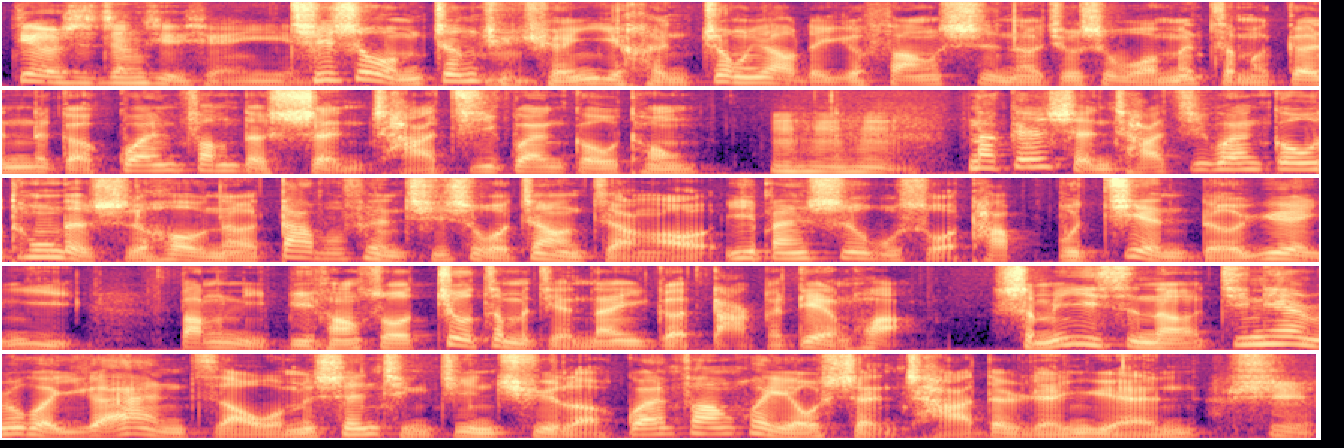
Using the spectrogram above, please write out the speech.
第二是争取权益。其实我们争取权益很重要的一个方式呢，就是我们怎么跟那个官方的审查机关沟通。嗯哼哼，那跟审查机关沟通的时候呢，大部分其实我这样讲哦，一般事务所他不见得愿意帮你，比方说就这么简单一个打个电话，什么意思呢？今天如果一个案子啊，我们申请进去了，官方会有审查的人员，是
